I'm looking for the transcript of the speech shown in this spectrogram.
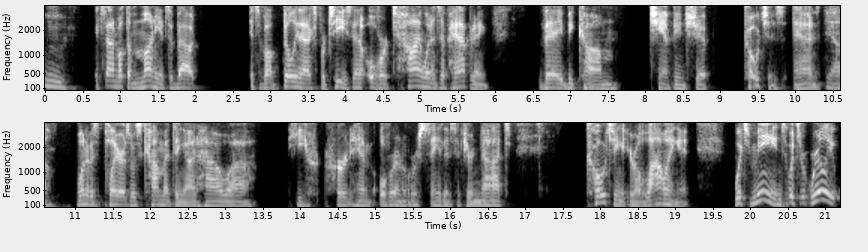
Mm. It's not about the money. It's about it's about building that expertise. And over time, what ends up happening, they become championship coaches. And yeah. one of his players was commenting on how uh, he heard him over and over say this if you're not coaching it, you're allowing it, which means, which really,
